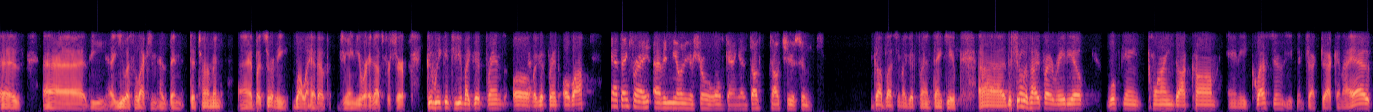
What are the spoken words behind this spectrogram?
as uh, the U.S. Uh, election has been determined, uh, but certainly well ahead of January, that's for sure. Good weekend to you, my good friends. Oh, my good friend Ova. Yeah, thanks for having me on your show, Wolfgang, and talk talk to you soon. God bless you, my good friend. Thank you. Uh, the show is Hi Fi Radio, wolfgangklein.com. Any questions, you can check Jack and I out.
